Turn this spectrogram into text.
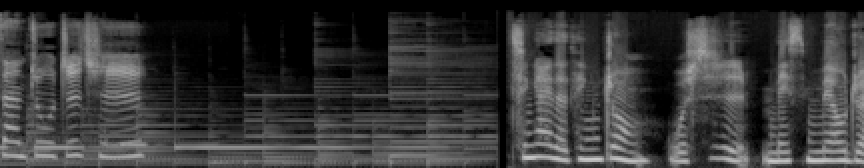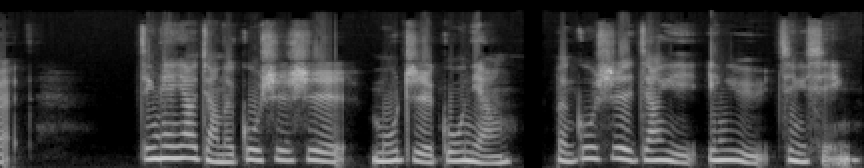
赞助支持。亲爱的听众，我是 Miss Mildred。今天要讲的故事是《拇指姑娘》。本故事将以英语进行。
